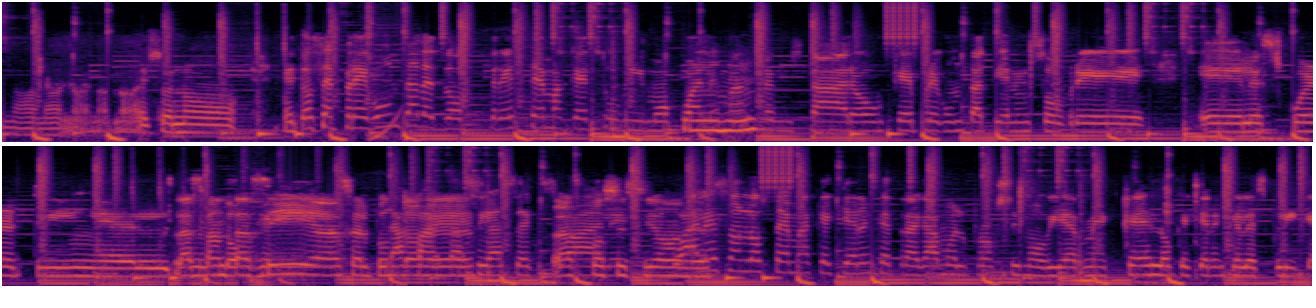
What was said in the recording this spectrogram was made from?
No, no, no, no, no, eso no. Entonces, pregunta de los tres temas que tuvimos, ¿cuáles más te gustaron? ¿Qué pregunta tienen sobre el squirting, el las fantasías, el punto las fantasías sexuales, las posiciones? ¿Cuáles son los temas que quieren que traigamos el próximo viernes? ¿Qué es lo que quieren que le explique?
